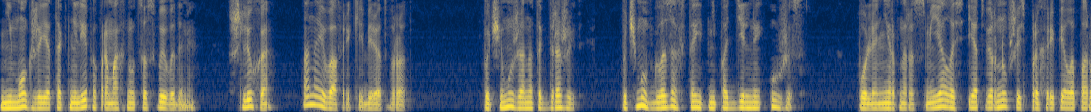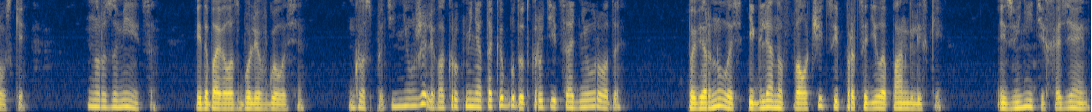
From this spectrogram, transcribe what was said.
Не мог же я так нелепо промахнуться с выводами. Шлюха, она и в Африке берет в рот. Почему же она так дрожит? Почему в глазах стоит неподдельный ужас? Поля нервно рассмеялась и, отвернувшись, прохрипела по-русски. «Ну, разумеется», и добавила с болью в голосе. «Господи, неужели вокруг меня так и будут крутиться одни уроды?» Повернулась и, глянув волчицей, процедила по-английски. «Извините, хозяин,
